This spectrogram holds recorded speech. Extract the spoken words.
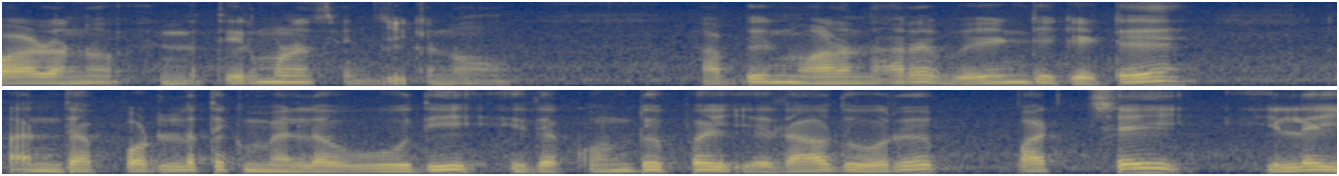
வாழணும் என்னை திருமணம் செஞ்சுக்கணும் அப்படின்னு மனதார வேண்டிக்கிட்டு அந்த பொட்டலத்துக்கு மேலே ஊதி இதை கொண்டு போய் ஏதாவது ஒரு பச்சை இலை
